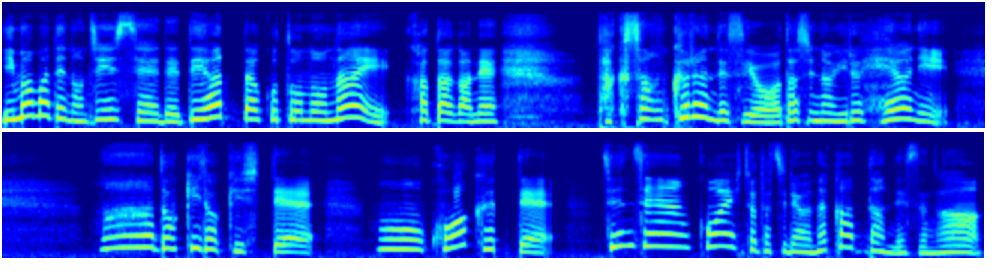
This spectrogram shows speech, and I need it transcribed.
今までの人生で出会ったことのない方がね、たくさん来るんですよ。私のいる部屋に。まあ、ドキドキして、もう怖くって、全然怖い人たちではなかったんですが、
